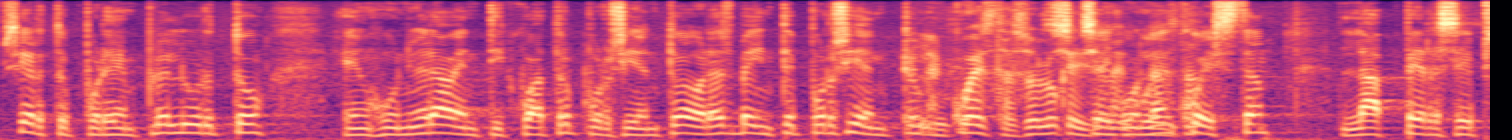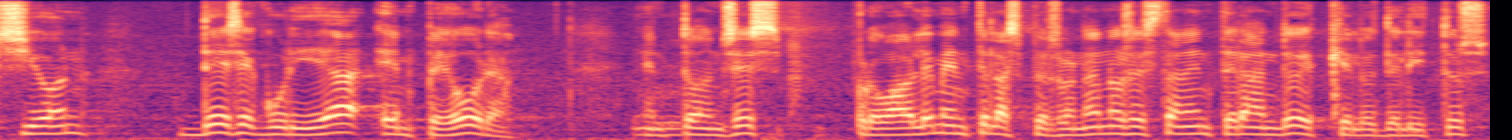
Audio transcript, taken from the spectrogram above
¿cierto? Por ejemplo, el hurto en junio era 24%, ahora es 20%. En la encuesta, eso es lo que dice Según la encuesta, la, percepción de seguridad empeora. Entonces, probablemente las personas no se están enterando de que los delitos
